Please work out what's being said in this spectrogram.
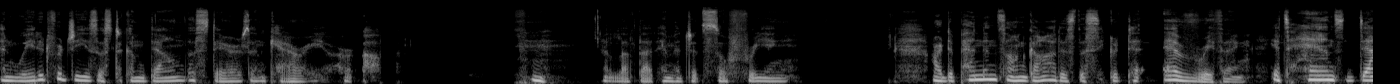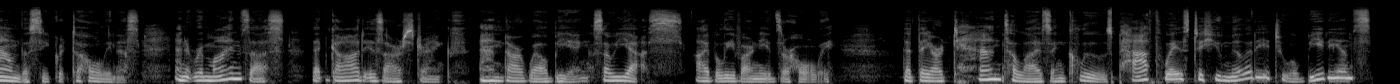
and waited for Jesus to come down the stairs and carry her up. Hmm. I love that image. It's so freeing. Our dependence on God is the secret to everything. It's hands down the secret to holiness. And it reminds us that God is our strength and our well being. So, yes, I believe our needs are holy, that they are tantalizing clues, pathways to humility, to obedience,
